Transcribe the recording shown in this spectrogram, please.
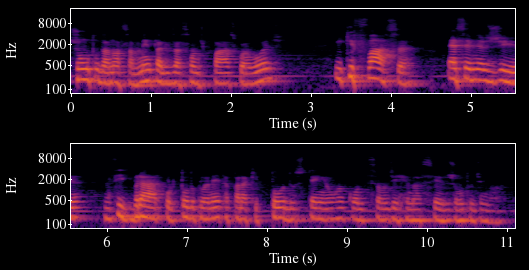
junto da nossa mentalização de Páscoa hoje, e que faça essa energia vibrar por todo o planeta para que todos tenham a condição de renascer junto de nós.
